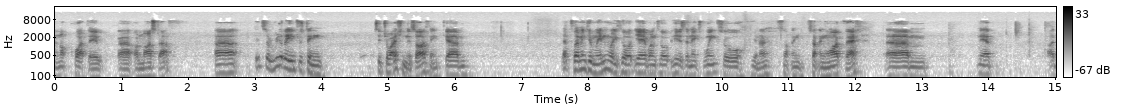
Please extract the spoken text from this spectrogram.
not quite there uh, on my stuff. Uh, it's a really interesting situation. This, I think. Um, that Flemington win, we thought, yeah, everyone thought, here's the next Winx or you know something something like that. Um, now, I,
